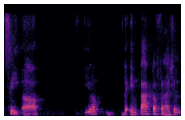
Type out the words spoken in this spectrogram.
See, uh, you know the impact of financial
